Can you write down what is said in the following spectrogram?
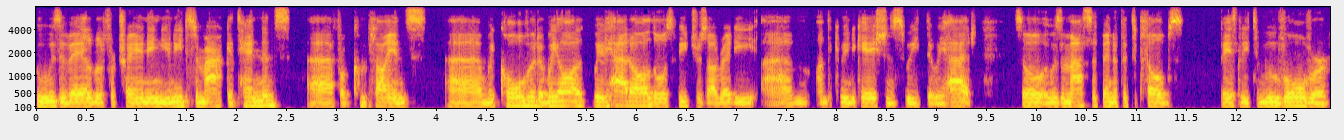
who was available for training. You needed to mark attendance uh, for compliance um, with COVID, and we all we had all those features already um, on the communication suite that we had. So it was a massive benefit to clubs basically to move over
